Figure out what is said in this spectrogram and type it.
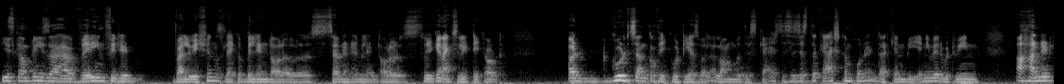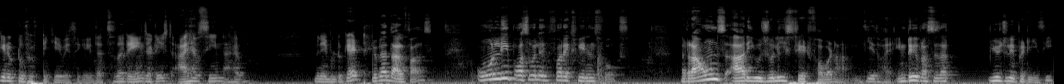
These companies have very inflated valuations, like a billion dollars, 700 million dollars. So you can actually take out a good chunk of equity as well along with this cash. This is just the cash component that can be anywhere between 100k to 250k basically. That's the range at least I have seen. I have been able to get. Look at the alphas. Only possible for experienced folks. Rounds are usually straightforward. Interview processes are usually pretty easy.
